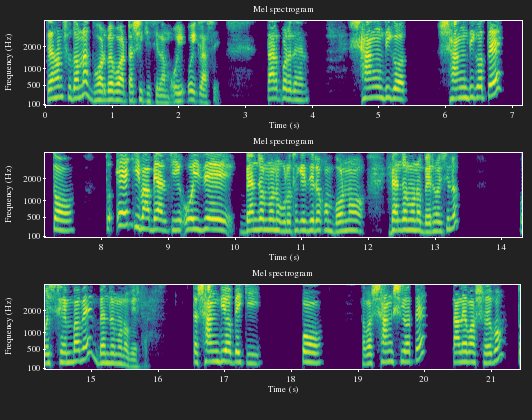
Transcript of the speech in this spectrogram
তো এখন শুধু আমরা ঘর ব্যবহারটা শিখেছিলাম ওই ওই ক্লাসে। তারপরে দেখেন সাংদিগত, সাংদিগতে ত। তো একইভাবে আর কি ওই যে ব্যঞ্জন বর্ণগুলো থেকে যেরকম বর্ণ ব্যঞ্জন বর্ণ বের হয়েছিল, ওই সেম ভাবে ব্যঞ্জন বর্ণ বের হয়। তা সাংদিয়বে কি? প। তারপর সাংসিয়তে তালে বাস এবং ত।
